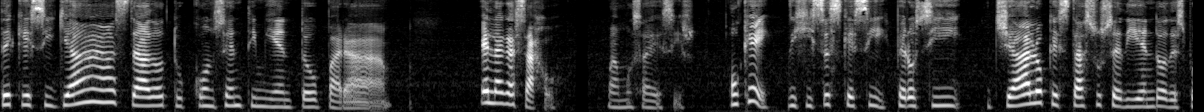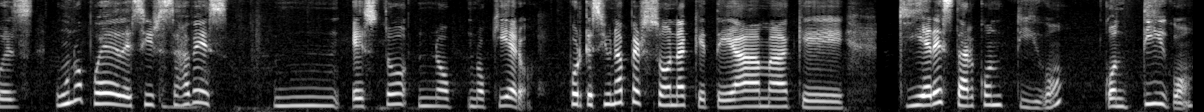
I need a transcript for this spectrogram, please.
de que si ya has dado tu consentimiento para el agasajo, vamos a decir, ok, dijiste que sí, pero si ya lo que está sucediendo después, uno puede decir, sabes, mm, esto no, no quiero. Porque si una persona que te ama, que quiere estar contigo, contigo,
